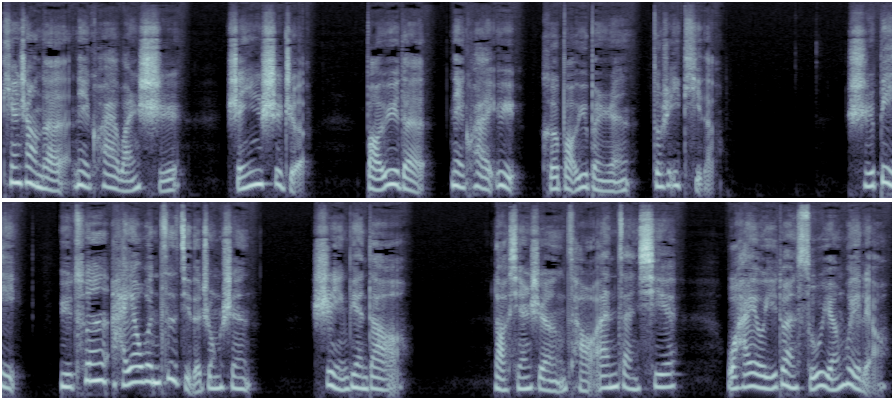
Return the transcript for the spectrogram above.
天上的那块顽石，神瑛侍者，宝玉的那块玉和宝玉本人都是一体的。石壁雨村还要问自己的终身，世隐便道。老先生草庵暂歇，我还有一段俗缘未了，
